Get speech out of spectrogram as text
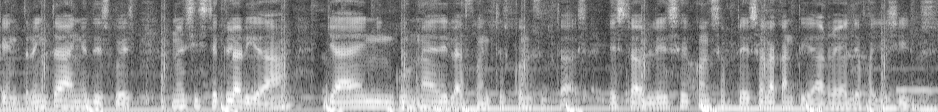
que en 30 años después no existe claridad ya en ninguna de las fuentes consultadas establece con certeza la cantidad real de fallecidos.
